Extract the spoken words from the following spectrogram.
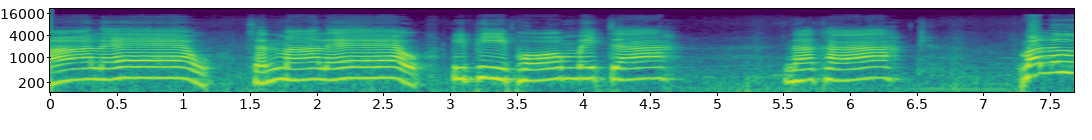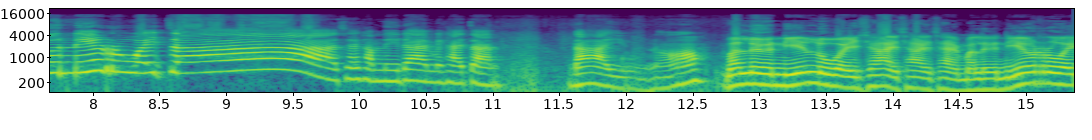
มาแล้ว ฉันมาแล้ว พี่พี่ๆพร้อมไหมจ๊ะ นะคะ มาลืนนี้รวยจ้า ใช้คำนี้ได้ไหมคะอาจารย์ ได้อยู่เนาะ มาลืนนี้รวยใช่ใช่ใช่มาลืนนี้รวย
